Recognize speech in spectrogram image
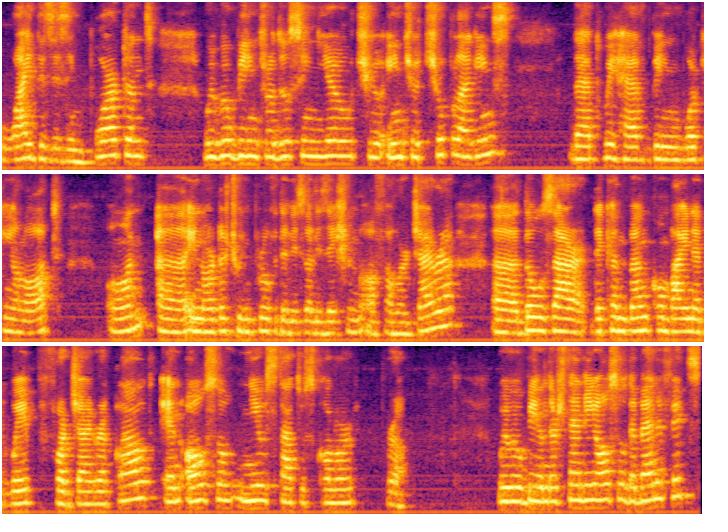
why this is important. We will be introducing you to into two plugins that we have been working a lot on uh, in order to improve the visualization of our Jira. Uh, those are the Kanban Combined WIP for Jira Cloud and also New Status Color. We will be understanding also the benefits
